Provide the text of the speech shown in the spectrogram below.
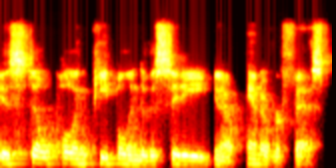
is still pulling people into the city, you know, hand over fist.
